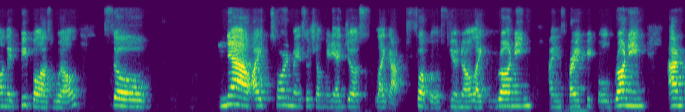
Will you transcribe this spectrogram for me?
on the people as well. So now I turn my social media just like a focus, you know, like running. I inspire people running. And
